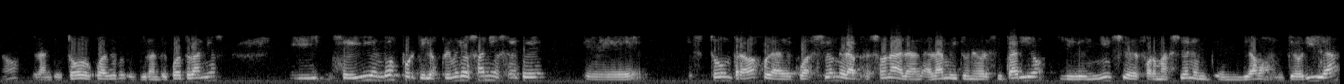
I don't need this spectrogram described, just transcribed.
¿no? Durante todo cuatro, durante cuatro años y se divide en dos porque los primeros años es de eh, es todo un trabajo de adecuación de la persona al, al ámbito universitario y de inicio de formación en, en, digamos en teoría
